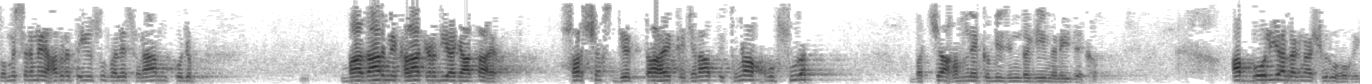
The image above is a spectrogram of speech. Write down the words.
تو مصر میں حضرت یوسف علیہ السلام کو جب بازار میں کھڑا کر دیا جاتا ہے۔ ہر شخص دیکھتا ہے کہ جناب اتنا خوبصورت بچہ ہم نے کبھی زندگی میں نہیں دیکھا۔ اب بولیاں لگنا شروع ہو گئی۔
